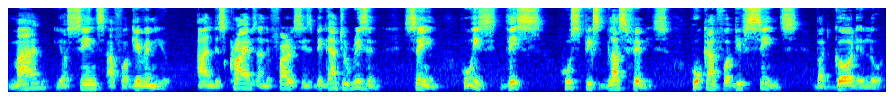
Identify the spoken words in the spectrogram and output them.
Man, your sins are forgiven you. And the scribes and the Pharisees began to reason, saying, Who is this who speaks blasphemies? Who can forgive sins but God alone?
